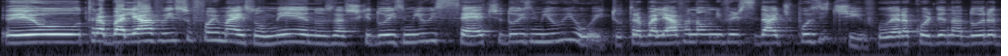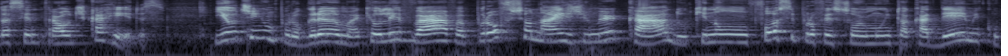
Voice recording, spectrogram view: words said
Eu trabalhava, isso foi mais ou menos, acho que 2007, 2008. Eu trabalhava na Universidade Positivo. Eu era coordenadora da Central de Carreiras. E eu tinha um programa que eu levava profissionais de mercado, que não fosse professor muito acadêmico,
